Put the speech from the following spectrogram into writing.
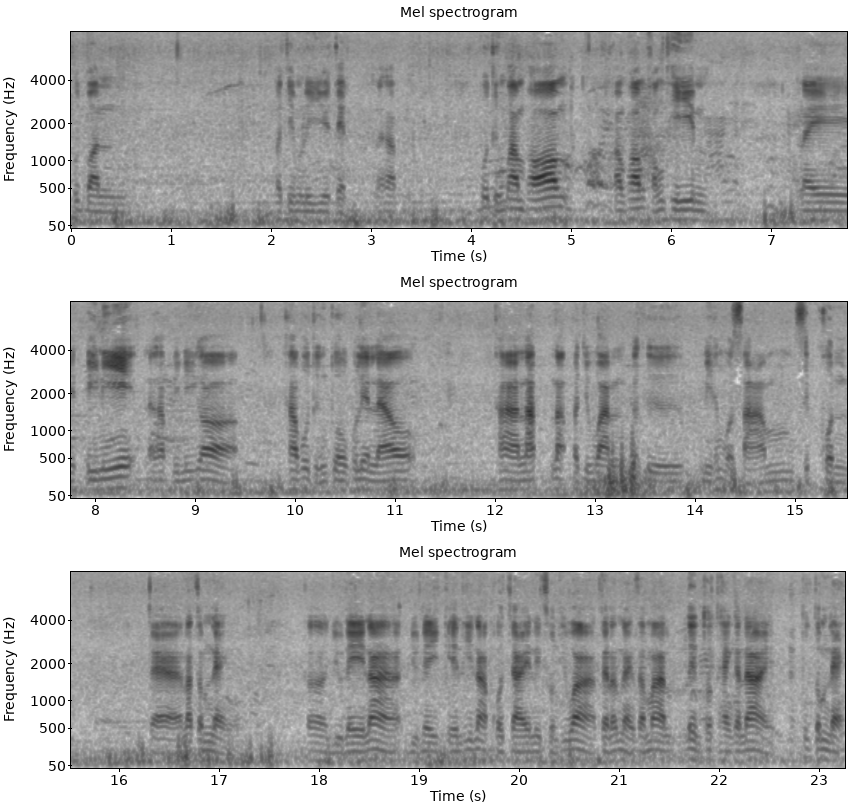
ฟุตบอลประจิมรียูไนเต็ดนะครับ พูดถึงความพร้อมความพร้อมของทีมในปีนี้นะครับ ปีนี้ก็ถ้าพูดถึงตัวผู้เล่นแล้ว ถ้านับณปัจจุบันก็คือมีทั้งหมด 30 คน แต่ละตำแหน่ง ก็อยู่ในหน้าอยู่ในเกณฑ์ที่น่าพอใจในส่วนที่ว่าแต่ตำแหน่งสามารถเล่นทดแทนกันได้ ทุกตำแหน่ง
